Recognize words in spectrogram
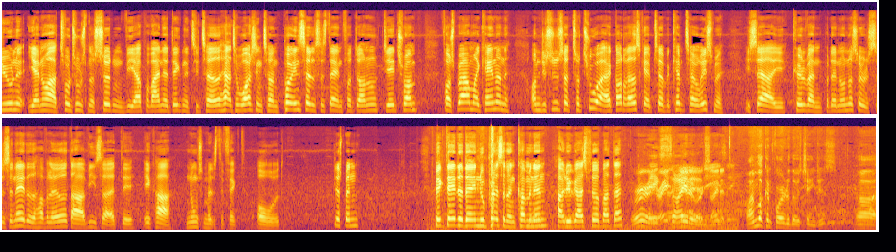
20. januar 2017. Vi er på vegne af Dignity taget her til Washington på indsættelsesdagen for Donald J. Trump for at spørge amerikanerne, om de synes, at tortur er et godt redskab til at bekæmpe terrorisme, især i kølvandet på den undersøgelse, senatet har lavet, der viser, at det ikke har nogen som helst effekt overhovedet. Det bliver spændende. Big day today, new president coming in. How do you guys feel about that? We're excited. We're excited. I'm looking forward to those changes. Uh, uh,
